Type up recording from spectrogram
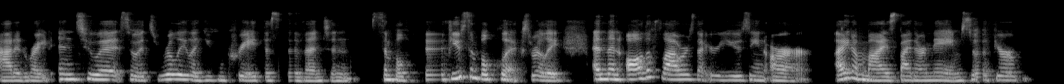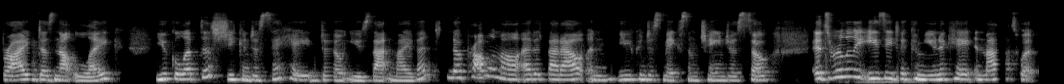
added right into it. So it's really like you can create this event in simple, a few simple clicks, really. And then all the flowers that you're using are itemized by their name. So if your bride does not like eucalyptus, she can just say, Hey, don't use that in my event. No problem. I'll edit that out and you can just make some changes. So it's really easy to communicate. And that's what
